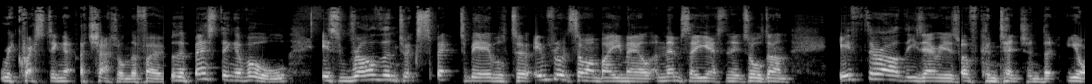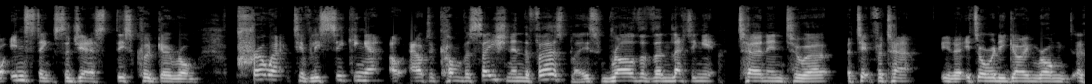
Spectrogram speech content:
requesting a chat on the phone. But the best thing of all is rather than to expect to be able to influence someone by email and them say yes and it's all done, if there are these areas of contention that your instincts suggest this could go wrong, proactively seeking out, a conversation in the first place rather than letting it turn into a, a tit for tat you know it's already going wrong a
